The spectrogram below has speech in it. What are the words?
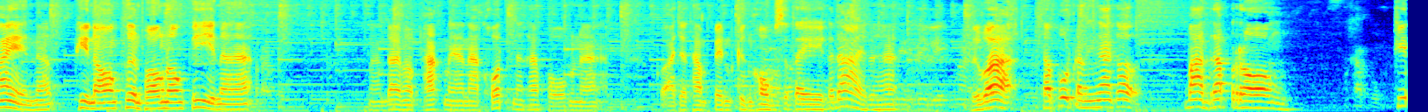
ให้นะพี่น้องเพื่อนพ้องน้องพี่นะฮะนะได้มาพักในอนาคตนะครับผมนะ ก็อาจจะทำเป็นกึ่งโฮมสเตย์ก็ได้นะฮะ ไม่เล็กมากหรือว่าถ้าพูดกันง่ายๆก็บ้านรับรอง ครับผมพี่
